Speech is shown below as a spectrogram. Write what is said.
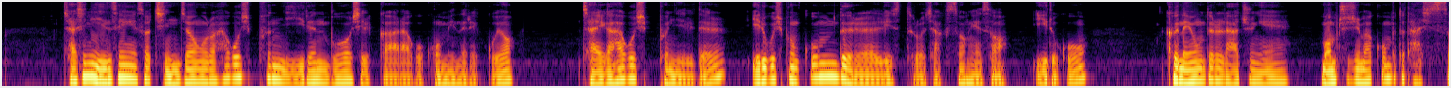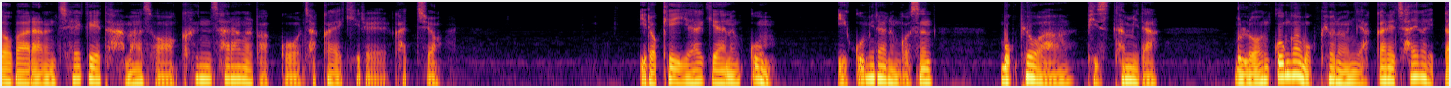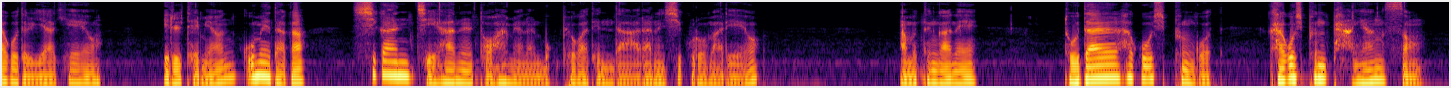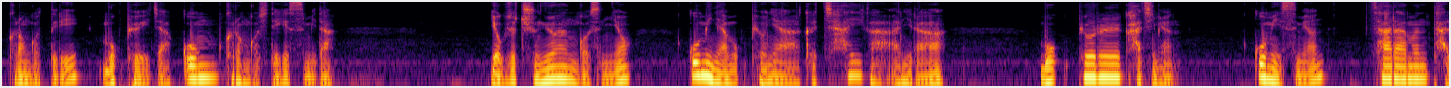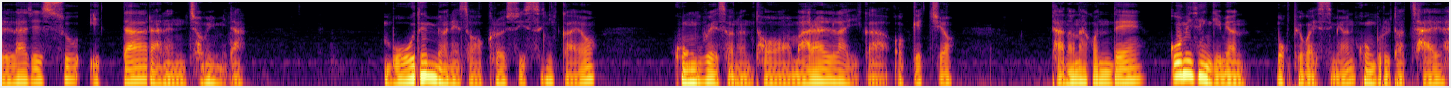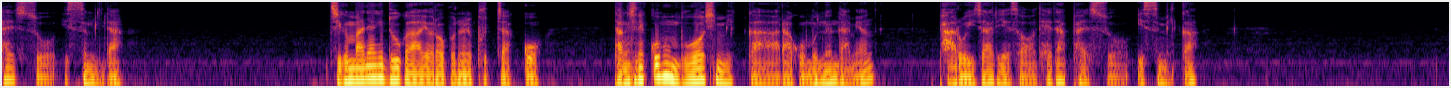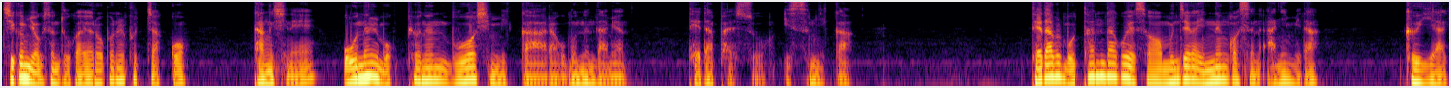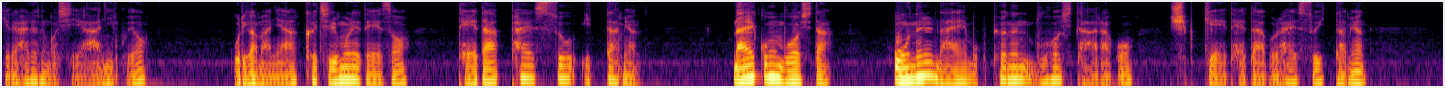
자신이 인생에서 진정으로 하고 싶은 일은 무엇일까라고 고민을 했고요. 자기가 하고 싶은 일들, 이루고 싶은 꿈들을 리스트로 작성해서 이루고 그 내용들을 나중에 멈추지 마 꿈부터 다시 써봐 라는 책에 담아서 큰 사랑을 받고 작가의 길을 갔죠. 이렇게 이야기하는 꿈, 이 꿈이라는 것은 목표와 비슷합니다. 물론 꿈과 목표는 약간의 차이가 있다고들 이야기해요. 이를테면 꿈에다가 시간 제한을 더하면 목표가 된다라는 식으로 말이에요. 아무튼 간에 도달하고 싶은 곳, 가고 싶은 방향성, 그런 것들이 목표이자 꿈 그런 것이 되겠습니다. 여기서 중요한 것은요, 꿈이냐 목표냐 그 차이가 아니라 목표를 가지면, 꿈이 있으면 사람은 달라질 수 있다라는 점입니다. 모든 면에서 그럴 수 있으니까요. 공부에서는 더 말할 나위가 없겠죠. 단언하건대 꿈이 생기면 목표가 있으면 공부를 더 잘 할 수 있습니다. 지금 만약에 누가 여러분을 붙잡고 당신의 꿈은 무엇입니까? 라고 묻는다면 바로 이 자리에서 대답할 수 있습니까? 지금 여기서 누가 여러분을 붙잡고 당신의 오늘 목표는 무엇입니까? 라고 묻는다면 대답할 수 있습니까? 대답을 못한다고 해서 문제가 있는 것은 아닙니다. 그 이야기를 하려는 것이 아니고요. 우리가 만약 그 질문에 대해서 대답할 수 있다면 나의 꿈은 무엇이다? 오늘 나의 목표는 무엇이다? 라고 쉽게 대답을 할 수 있다면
